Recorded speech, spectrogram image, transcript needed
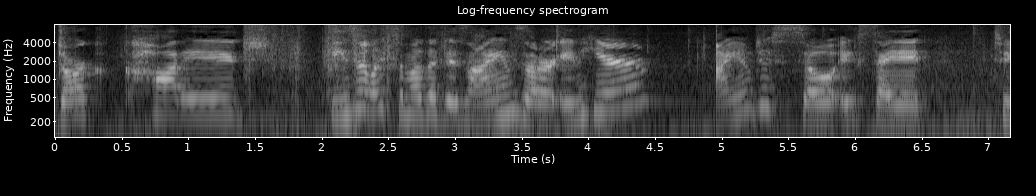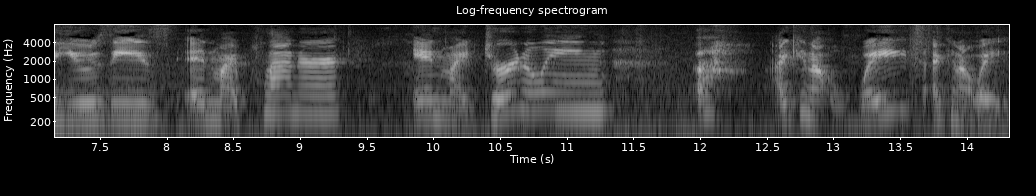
dark cottage these are like some of the designs that are in here I am just so excited to use these in my planner, in my journaling. Ugh, I cannot wait. I cannot wait.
